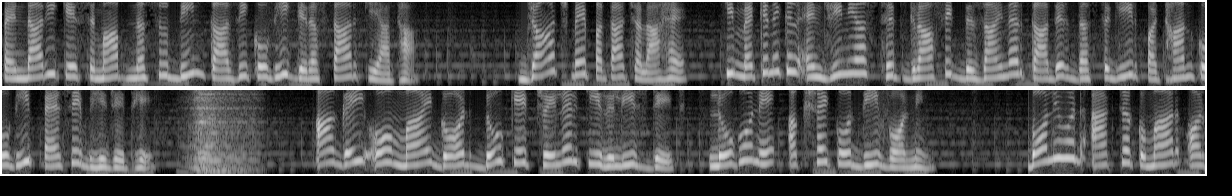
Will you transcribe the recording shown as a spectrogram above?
पेंडारी के सिमाब नसरुद्दीन काजी को भी गिरफ़्तार किया था। जाँच में पता चला है कि मैकेनिकल इंजीनियर स्थित ग्राफिक डिज़ाइनर कादिर दस्तगीर पठान को भी पैसे भेजे थे। आ गई ओ माय गॉड दो के ट्रेलर की रिलीज़ डेट। लोगों ने अक्षय को दी वार्निंग। बॉलीवुड एक्टर कुमार और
